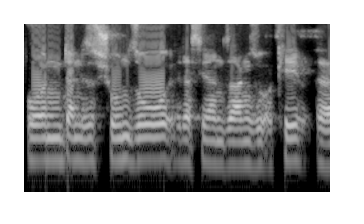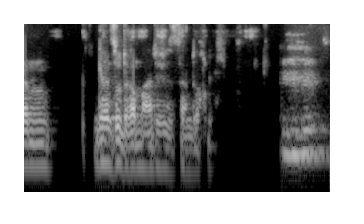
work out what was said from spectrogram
Und dann ist es schon so, dass sie dann sagen, so, okay, ähm, ganz so dramatisch ist es dann doch nicht.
